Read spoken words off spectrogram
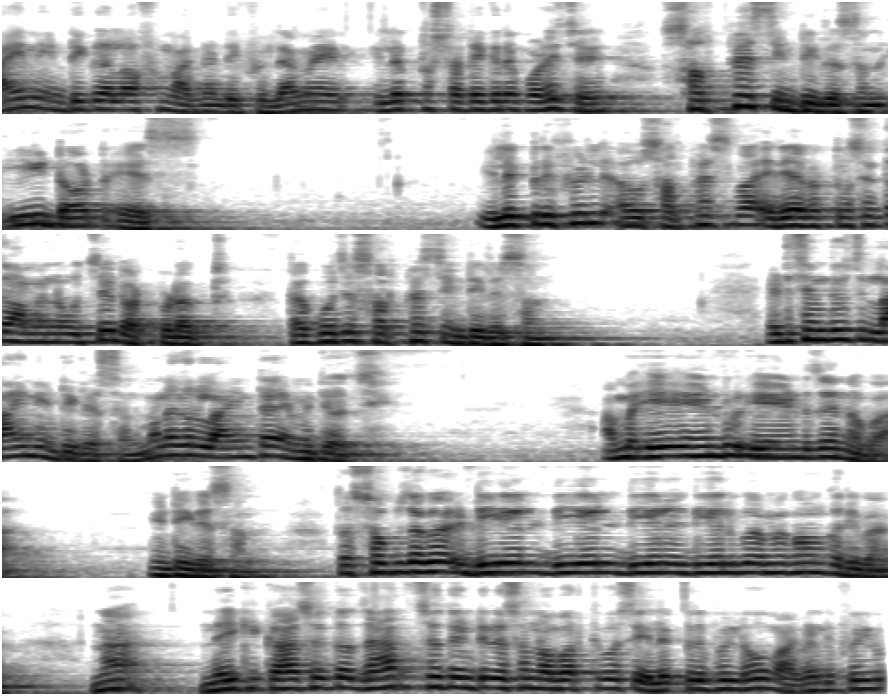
line integral of magnetic field आम इलेक्ट्रोस्टाटिक पढ़ीचे surface integration E dot S electric field आउ सरफेस बा एरिया वेक्टर सहित आम नौचे डट प्रडक्ट ताकू हूँ सरफेस इंटीग्रेशन ये सेमती हूँ लाइन इंटीग्रेशन मन लाइनटा एमती अच्छी आम ए एंड रु ए एंड जाए ना इंटीग्रेशन ତ ସବୁ ଯାକ ଡିଏଲ୍ ଡିଏଲ୍ ଡିଏଲ୍ ଡିଏଲ୍କୁ ଆମେ କ'ଣ କରିବା ନା ନେଇକି କାହା ସହିତ ଯାହାର ସହିତ ଇଣ୍ଟିଗ୍ରେସନ୍ ନେବାର ଥିବ ସେ ଇଲେକ୍ଟ୍ରିକ୍ ଫିଲ୍ଡ ହେଉ ମ୍ୟାଗ୍ନେଟିକ୍ ଫିଲ୍ଡ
